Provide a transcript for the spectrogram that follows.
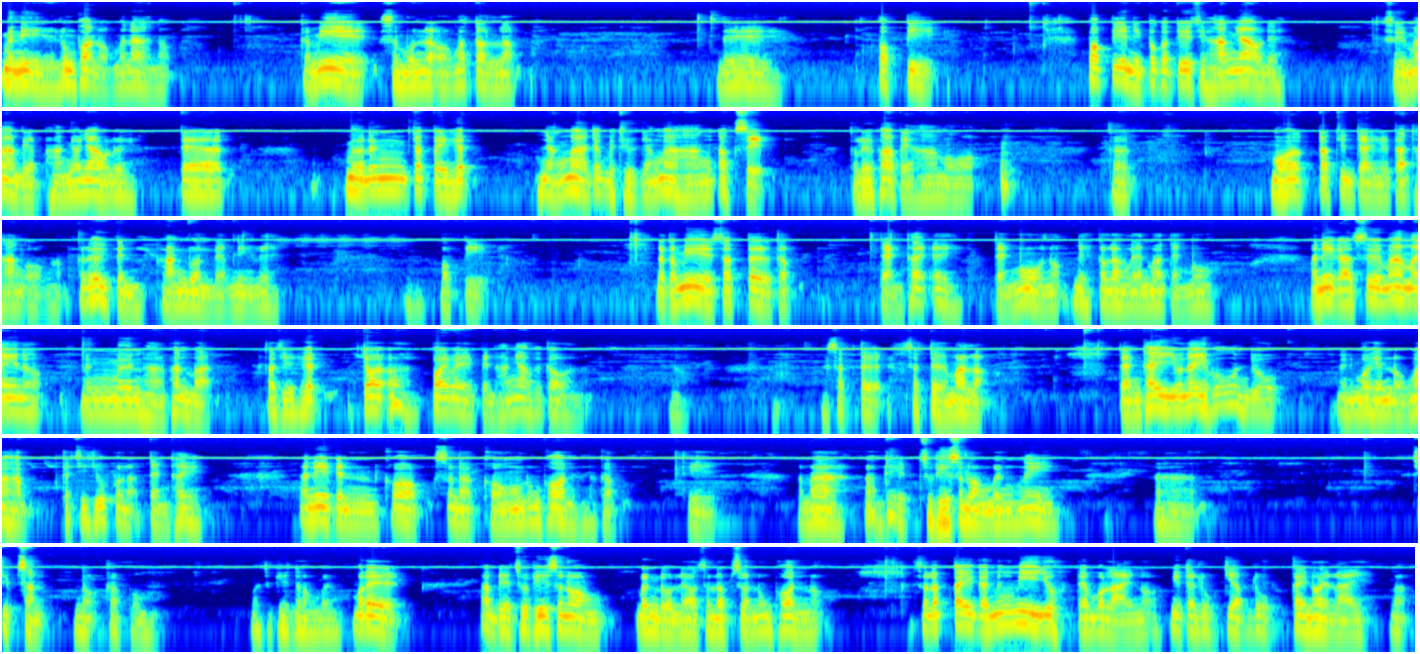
เมื่อนี้ลุงพ่อนออกมาหน้าเนาะก็มีสมุนออกมาต้อนรับ เด้ป๊อปปี้ป๊อปปี้นี่ปกติสิหางยาวเด้ซื้อมาแบบหางยาวๆเลย แต่เมื่อนึงจักไปเฮ็ดหยังมาจักไปถึกหยังมาหางอักเสบ ก็เลยพาไปหาหมอก็ หมอตัดสินใจให้ตัดหางออกครับก็เลยเป็นหางด่วนแบบนี้เลยปอปปี้แล้วก็มีซัตเตอร์กับแต่งไทยเอ้ยแต่งโม่เนาะนี่กำลังแลนมาแต่งโม่อันนี้ก็ซื้อมาใหม่เนาะหนึ่งหมื่นห้าพันบาท ก็สิเฮ็ดจอยเออปล่อยไว้เป็นหางยาคือเก่าหั่นล่ะเตเตอร์ซัตเตอร์มาแล้วแต่งไทยอยู่ในพูนอยู่ ในบ่เห็นออกมาครับกะสิยู่พุ่นละแต่งไทย อันนี้เป็นคอกสุนัขของลุงพรนะครับ ที่มาอัปเดตสุพีสนองเบิงในจิบสันเนาะครับผมมาสุพีสนองเบิงบ่ได้อัปเดตสุพีสนองเบิงโดนแล้วสำหรับส่วนลุงพรเนาะสำหรับไก่ก็ยังมีอยู่ แต่บ่หลายเนาะมีแต่ลูกเจียบลูกไก่น้อยหลายเนาะ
